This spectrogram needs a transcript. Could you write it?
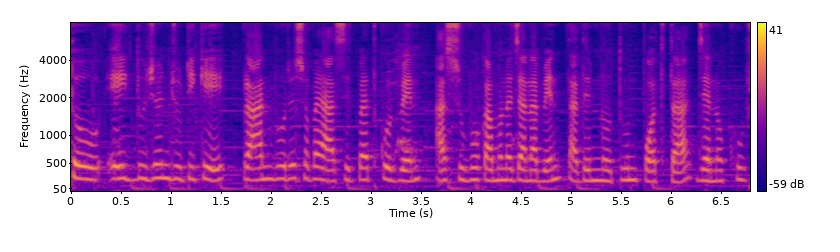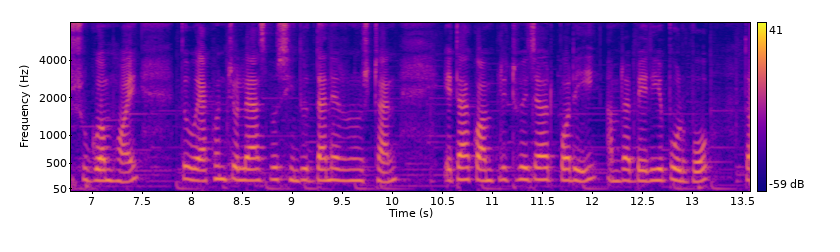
তো এই দুজন জুটিকে প্রাণ ভরে সবাই আশীর্বাদ করবেন আর শুভকামনা জানাবেন তাদের নতুন পথটা যেন খুব সুগম হয়। তো এখন চলে আসব সিঁদুরদানের অনুষ্ঠান। এটা কমপ্লিট হয়ে যাওয়ার পরেই আমরা বেরিয়ে পড়ব। তো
